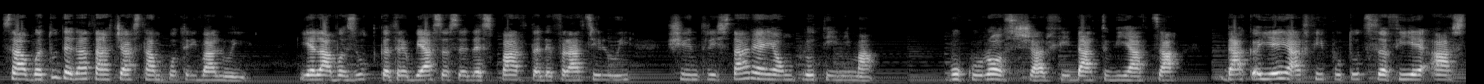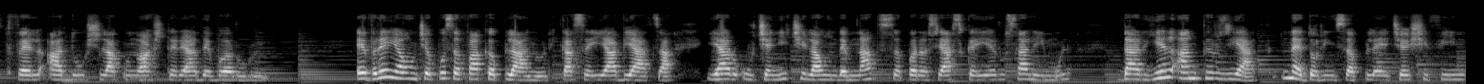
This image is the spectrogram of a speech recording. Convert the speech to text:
s-a abătut de data aceasta împotriva lui. El a văzut că trebuia să se despartă de frații lui și întristarea i-a umplut inima. Bucuros și-ar fi dat viața, dacă ei ar fi putut să fie astfel aduși la cunoașterea adevărului. Evreii au început să facă planuri ca să ia viața, iar ucenicii l-au îndemnat să părăsească Ierusalimul, dar el a întârziat, nedorind să plece și fiind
